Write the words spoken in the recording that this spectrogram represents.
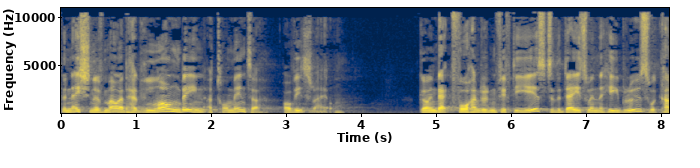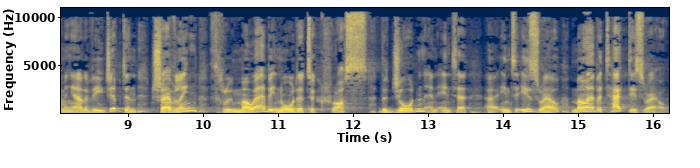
the nation of Moab had long been a tormentor of Israel going back 450 years to the days when the Hebrews were coming out of Egypt and traveling through Moab in order to cross the Jordan and enter uh, into Israel, Moab attacked Israel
